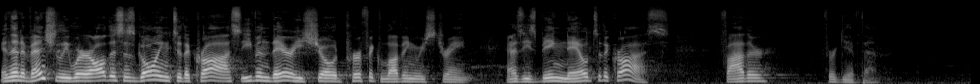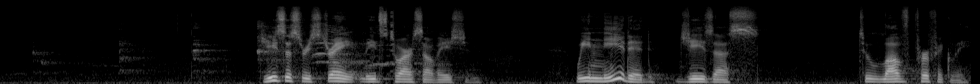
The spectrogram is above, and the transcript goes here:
And then eventually, where all this is going to the cross, even there he showed perfect loving restraint as he's being nailed to the cross Father, forgive them. Jesus' restraint leads to our salvation. We needed Jesus to love perfectly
